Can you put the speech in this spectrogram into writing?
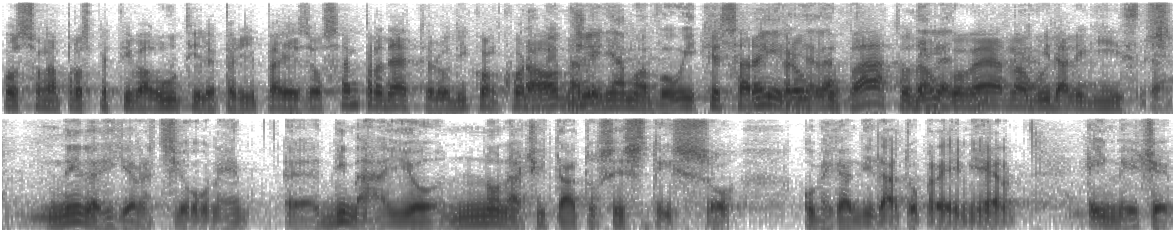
fosse una prospettiva utile per il Paese. Ho sempre detto, e lo dico ancora Vabbè, oggi, che sarei Ieri preoccupato nella, da un governo a guida leghista. Nella dichiarazione eh, Di Maio non ha citato se stesso come candidato Premier e invece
